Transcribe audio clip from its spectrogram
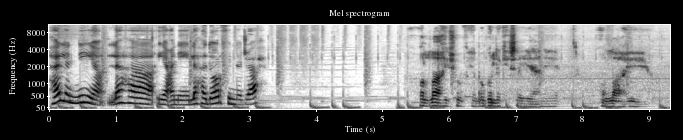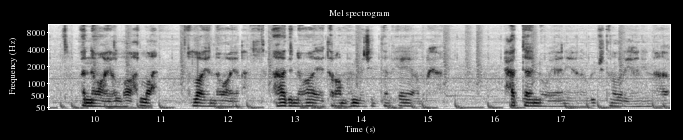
هل النية لها يعني لها دور في النجاح؟ والله شوفي بقول لك شيء يعني والله النوايا الله الله الله يا النوايا. هذه النوايا ترى مهمة جدا في أي أمر يعني. حتى أنه يعني أنا بوجهة نظري يعني أنها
